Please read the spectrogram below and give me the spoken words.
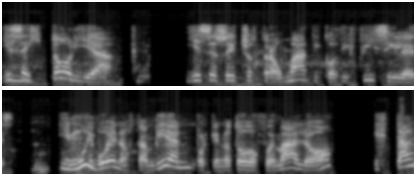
Y esa mm. historia y esos hechos traumáticos, difíciles y muy buenos también, porque no todo fue malo, están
